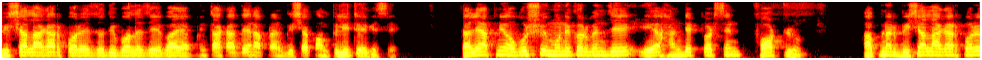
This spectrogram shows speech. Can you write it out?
ভিসা লাগার পরে যদি বলে যে, ভাই, আপনি টাকা দেন, আপনার ভিসা কমপ্লিট হয়ে গেছে। তাহলে আপনি অবশ্যই মনে করবেন যে এ হান্ড্রেড পার্সেন্ট ফট লোক। আপনার ভিসা লাগার পরে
